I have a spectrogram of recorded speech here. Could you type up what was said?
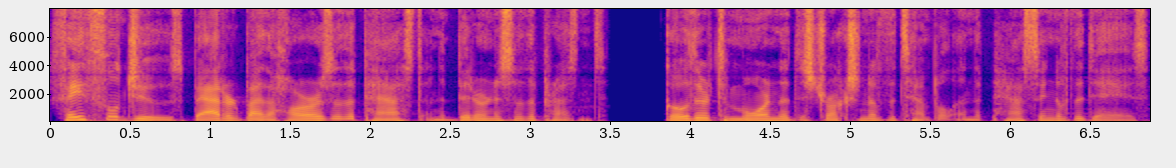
Faithful Jews, battered by the horrors of the past and the bitterness of the present, go there to mourn the destruction of the temple and the passing of the days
